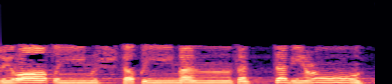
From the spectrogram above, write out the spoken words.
صراطي مستقيما فاتبعوه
